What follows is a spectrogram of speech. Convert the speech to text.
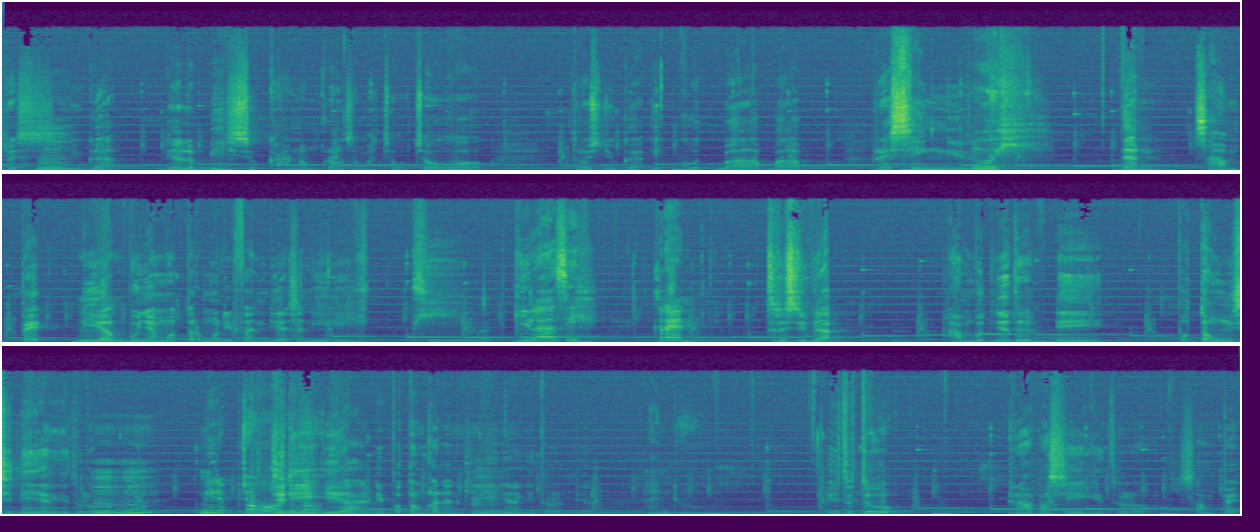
terus juga dia lebih suka nongkrong sama cowok-cowok terus juga ikut balap-balap racing gitu Wih. dan sampai dia punya motor modifan dia sendiri Gila, gila sih. Keren. terus juga rambutnya tuh dipotong sininya gitu loh Mhm. Mirip cowok jadi gitu. iya dipotong kanan kirinya gitu loh dia Aduh. itu tuh kenapa sih gitu loh sampai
